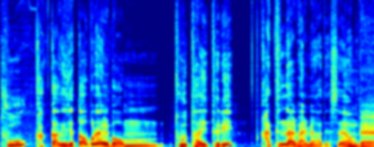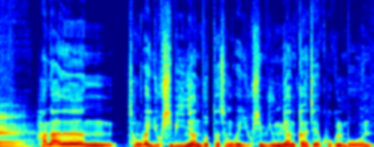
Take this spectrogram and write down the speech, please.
두, 각각 이제 더블 앨범 두 타이틀이 같은 날 발매가 됐어요. 네. 하나는 1962년부터 1966년까지의 곡을 모은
